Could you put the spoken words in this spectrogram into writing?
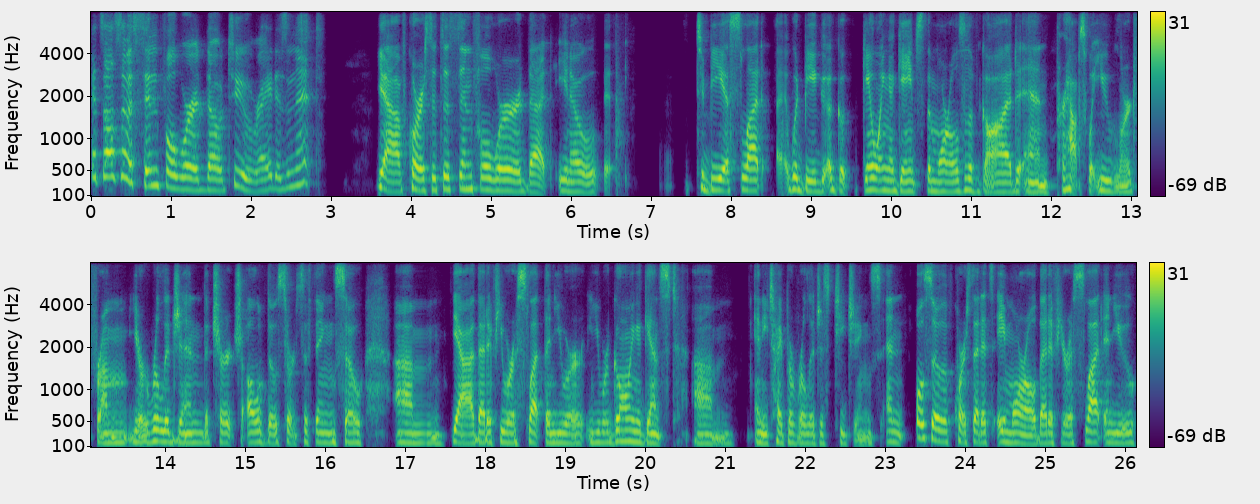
it's also a sinful word though, too, right? Isn't it? Yeah, of course. It's a sinful word that, you know, to be a slut uh, would be going against the morals of God and perhaps what you learned from your religion, the church, all of those sorts of things. So, um, yeah, that if you were a slut, then you were you were going against um, any type of religious teachings. And also, of course, that it's amoral, that if you're a slut and you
